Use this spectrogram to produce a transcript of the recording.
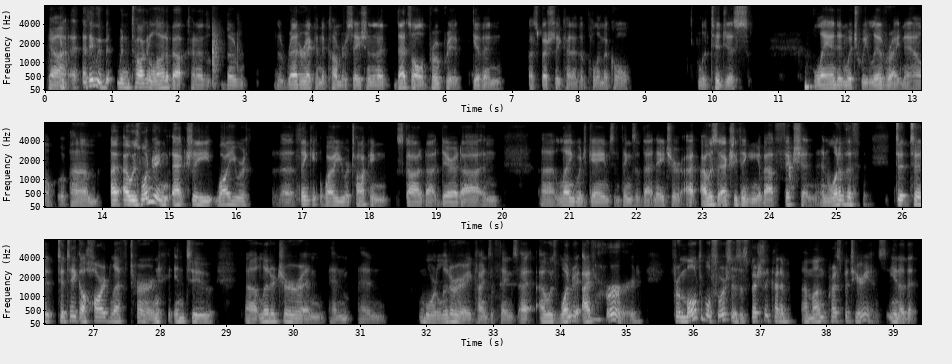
Yeah, I think we've been talking a lot about kind of the the rhetoric and the conversation, and I, that's all appropriate given, especially kind of the polemical, litigious land in which we live right now. Um, I, I, was wondering actually while you were uh, thinking, while you were talking, Scott, about Derrida and uh, language games and things of that nature. I, I, was actually thinking about fiction, and one of the to to to take a hard left turn into uh, literature and and and more literary kinds of things. I, I was wondering. I've heard from multiple sources, especially kind of among Presbyterians, you know, that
